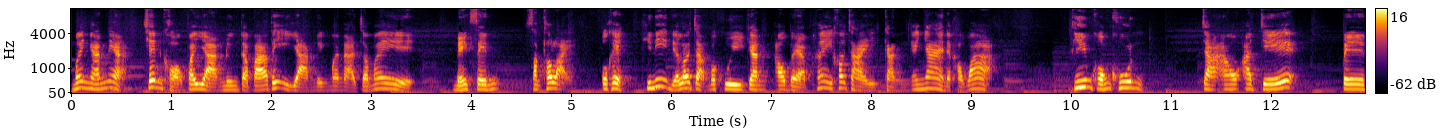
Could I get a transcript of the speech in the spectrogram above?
ไม่งั้นเนี่ย เช่นของไปอย่างหนึ่งแต่ปาร์ตี้อีกอย่างหนึ่งมันอาจจะไม่ make sense สักเท่าไหร่โอเค ทีนี้เดี๋ยวเราจะมาคุยกันเอาแบบให้เข้าใจกันง่าย ๆ นะครับว่า ทีมของคุณจะเอาอาเจเป็น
